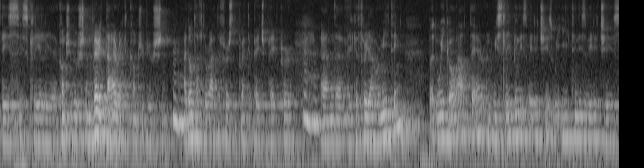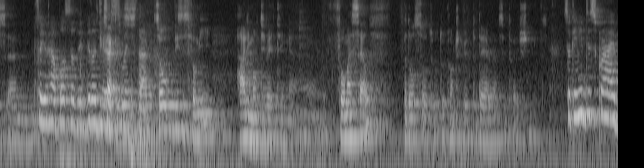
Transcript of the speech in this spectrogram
this is clearly a contribution, and a very direct contribution. Mhm. I don't have to write the first 20 page paper Mhm. and uh, make a three hour meeting. But we go out there and we sleep in these villages, we eat in these villages. Um, So you help also the villagers exactly, with is uh. So this is for me highly motivating uh, for myself, but also to, to contribute to their uh, situation. So can you describe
